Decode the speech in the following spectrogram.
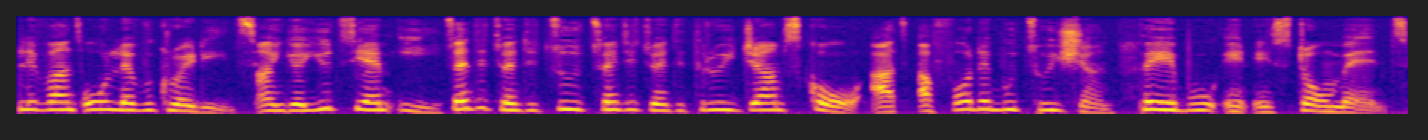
relevant O-level credits and your UTME 2022-2023 JAMB score at affordable tuition payable in installments.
